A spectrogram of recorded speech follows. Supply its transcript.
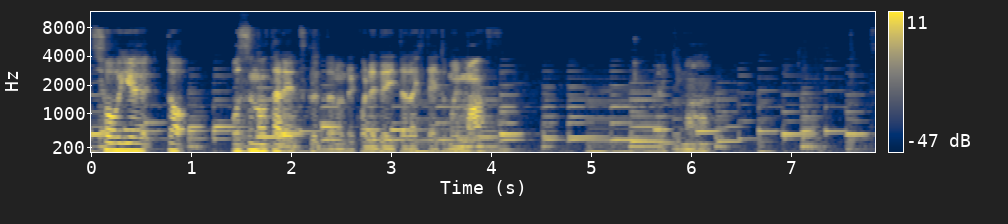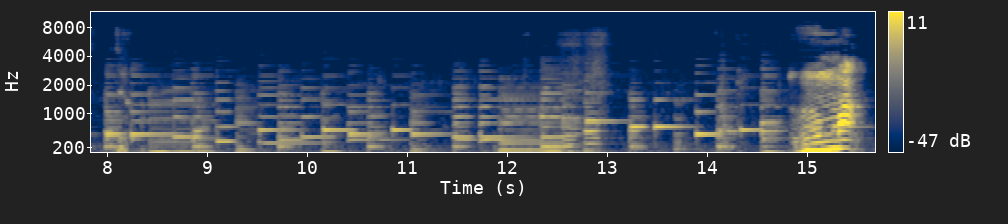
醤油とお酢のタレ作ったので、これでいただきたいと思います。いただきます。うまっ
